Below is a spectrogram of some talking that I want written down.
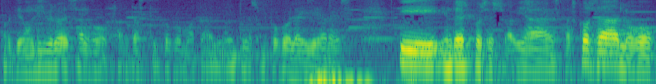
porque un libro es algo fantástico como tal, ¿no? entonces un poco la idea era esa. Y, entonces, pues eso, había estas cosas, luego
